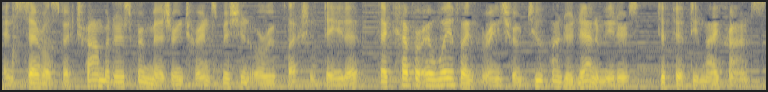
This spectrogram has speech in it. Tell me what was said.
and several spectrometers for measuring transmission or reflection data that cover a wavelength range from 200 nanometers to 50 microns.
